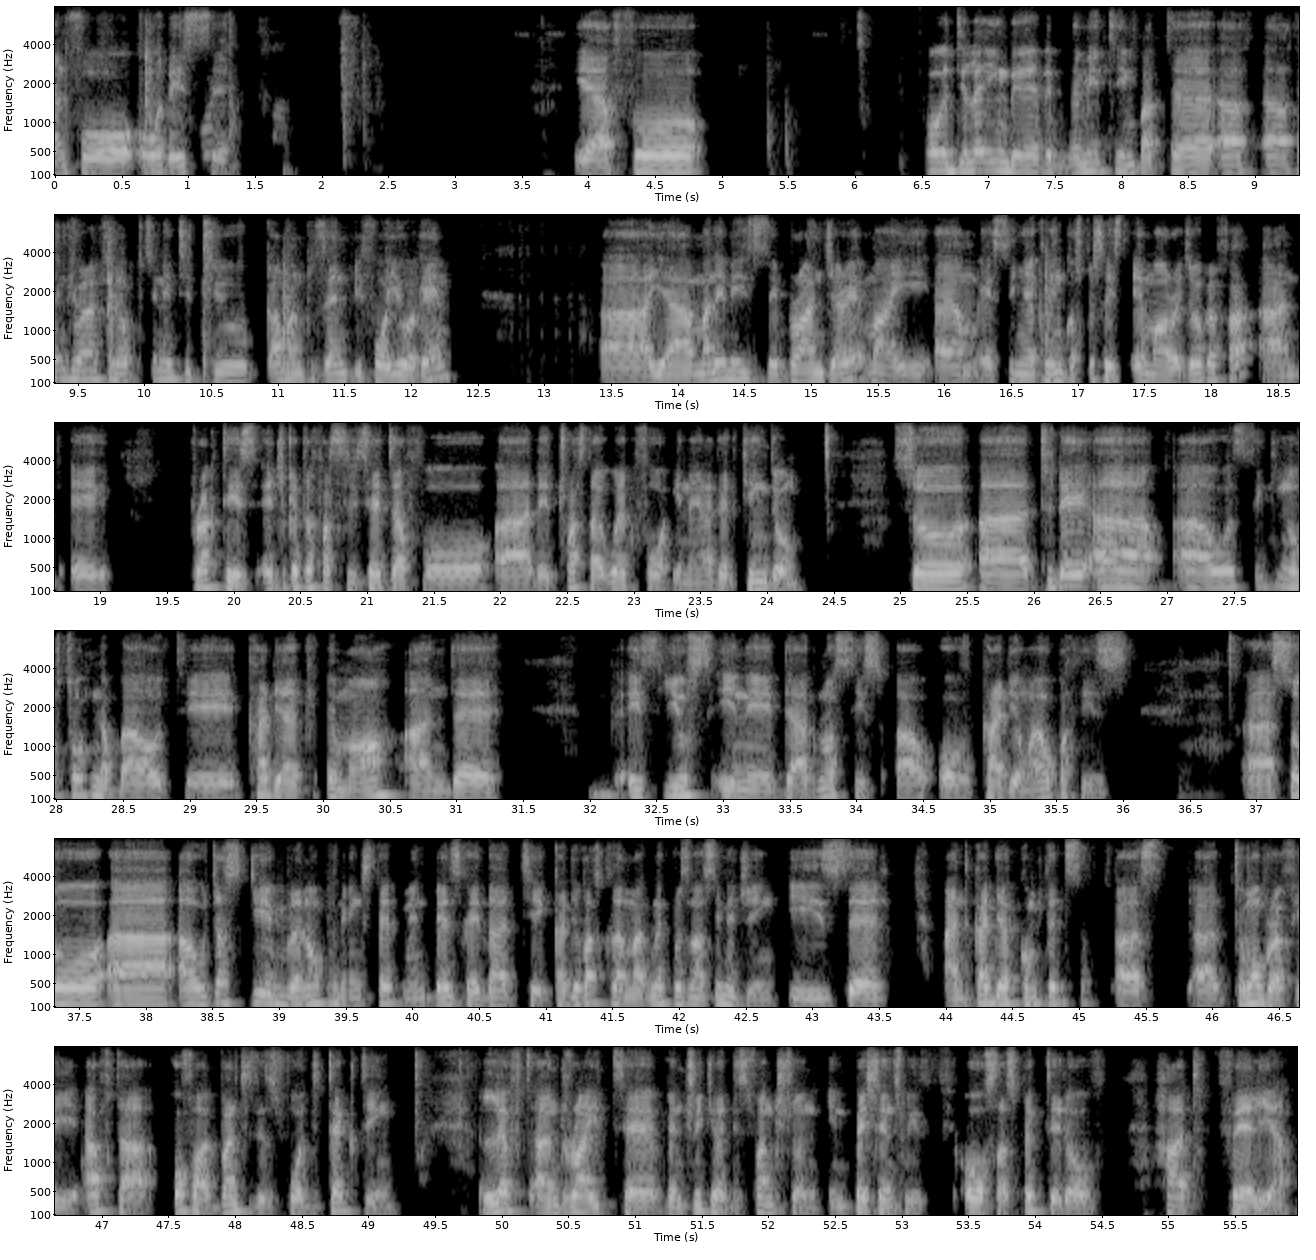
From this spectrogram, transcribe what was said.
and for all this. Uh, yeah, for for delaying the, the, the meeting, but uh, uh, uh, thank you very much for the opportunity to come and present before you again. Uh, yeah, my name is Brian Jere. My, I am a senior clinical specialist MR radiographer and a practice educator facilitator for uh, the trust I work for in the United Kingdom. So uh, today uh, I was thinking of talking about cardiac MR and uh, its use in a diagnosis uh, of cardiomyopathies. Uh, so I'll just give an opening statement, basically that cardiovascular magnetic resonance imaging is and cardiac computed tomography after offer advantages for detecting left and right uh, ventricular dysfunction in patients with or suspected of heart failure.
